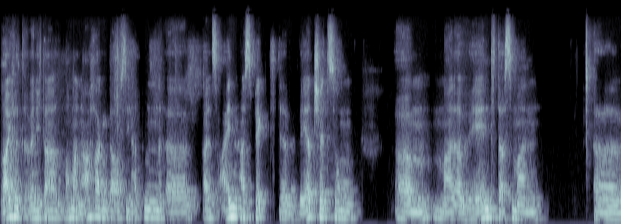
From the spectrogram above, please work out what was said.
Reichelt, wenn ich da nochmal nachhaken darf, Sie hatten äh, als einen Aspekt der Wertschätzung ähm, mal erwähnt, dass man äh,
